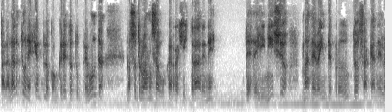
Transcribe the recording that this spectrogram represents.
Para darte un ejemplo concreto a tu pregunta, nosotros vamos a buscar registrar en este desde el inicio más de 20 productos acá en, el,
